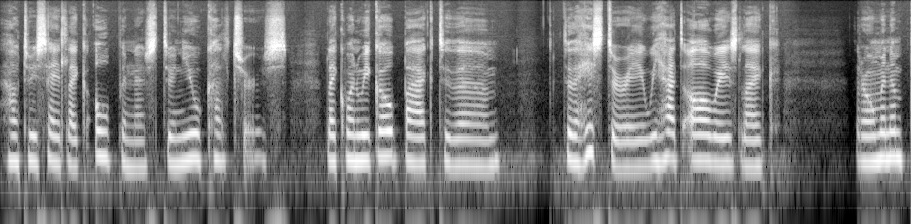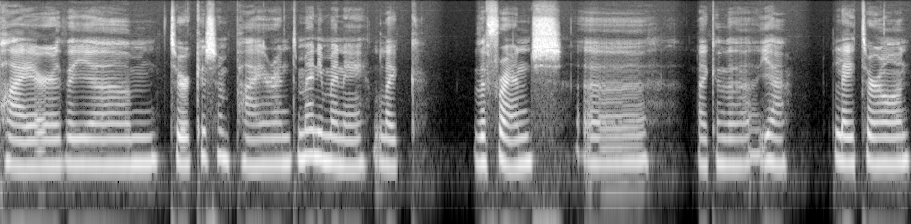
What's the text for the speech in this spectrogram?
how do you say it like openness to new cultures. Like when we go back to the to the history, we had always like the Roman Empire, the um, Turkish Empire, and many many like the French, uh, like in the yeah later on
